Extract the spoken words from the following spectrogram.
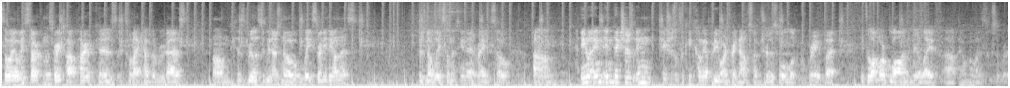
So I always start from this very top part because it's what I count the root as. Um, because realistically there's no lace or anything on this. There's no lace on this unit, right? So, um, you know, in, in pictures, in pictures it's looking coming up pretty orange right now, so I'm sure this will look great, but it's a lot more blonde in real life. Uh, I don't know why this looks so red.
